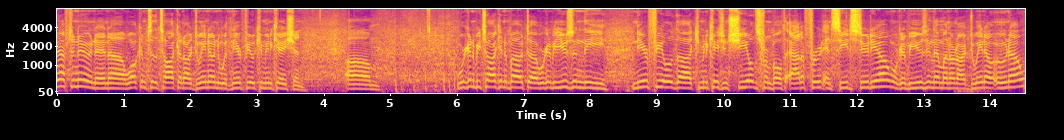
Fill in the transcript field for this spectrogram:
afternoon, and uh, welcome to the talk on Arduino with Near Field Communication. Um, we're going to be talking about, uh, we're going to be using the Near Field uh, Communication Shields from both Adafruit and Seeed Studio. We're going to be using them on an Arduino Uno.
